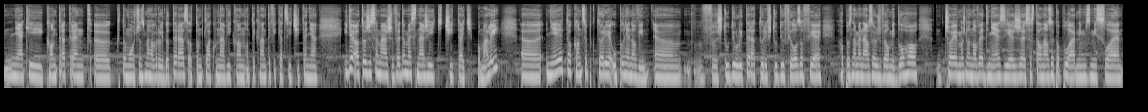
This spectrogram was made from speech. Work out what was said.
nejaký kontratrend uh, k tomu, o čom sme hovorili doteraz, o tom tlaku na výkon, o tej kvantifikácii čítania. Ide o to, že sa máš vedome snažiť čítať pomaly. Uh, nie je to koncept, ktorý je úplne nový. Uh, v štúdiu literatúry, v štúdiu filozofie ho poznáme naozaj už veľmi dlho. Čo je možno nové dnes, je, že sa stal naozaj populárnym v zmysle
